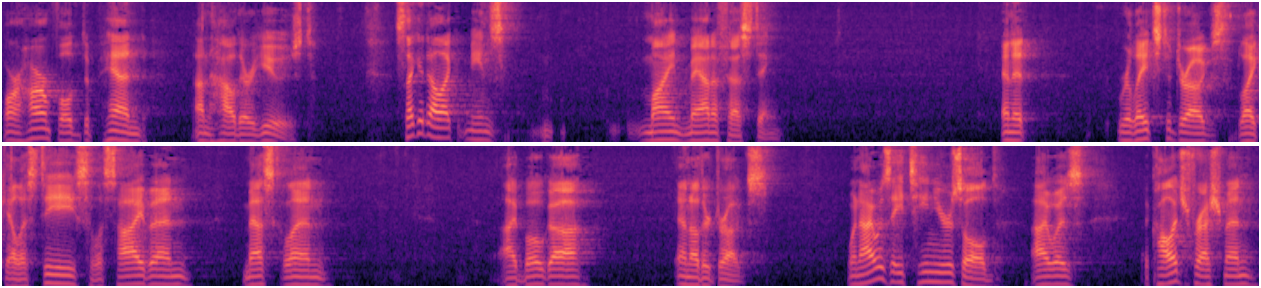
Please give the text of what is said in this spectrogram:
or harmful depend on how they're used. Psychedelic means mind manifesting, and it relates to drugs like LSD, psilocybin, mescaline, iboga, and other drugs. When I was 18 years old, I was a college freshman.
